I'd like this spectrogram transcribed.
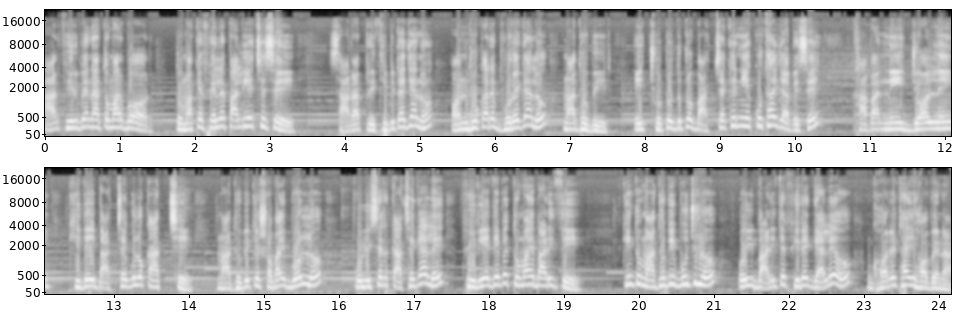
আর ফিরবে না তোমার বর, তোমাকে ফেলে পালিয়েছে সে। সারা পৃথিবীটা যেন অন্ধকারে ভরে গেল মাধবীর। এই ছোট দুটো বাচ্চাকে নিয়ে কোথায় যাবে সে? খাবার নেই, জল নেই, খিদেই বাচ্চাগুলো কাঁদছে। মাধবীকে সবাই বলল পুলিশের কাছে গেলে ফিরিয়ে দেবে তোমায় বাড়িতে। কিন্তু মাধবী বুঝল, ওই বাড়িতে ফিরে গেলেও ঘরে ঠাই হবে না।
